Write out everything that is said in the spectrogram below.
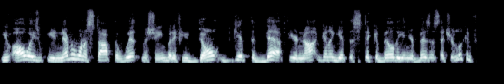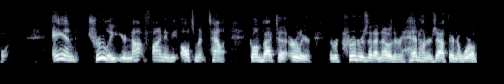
You always, you never want to stop the width machine, but if you don't get the depth, you're not going to get the stickability in your business that you're looking for. And truly, you're not finding the ultimate talent. Going back to earlier, the recruiters that I know that are headhunters out there in the world,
